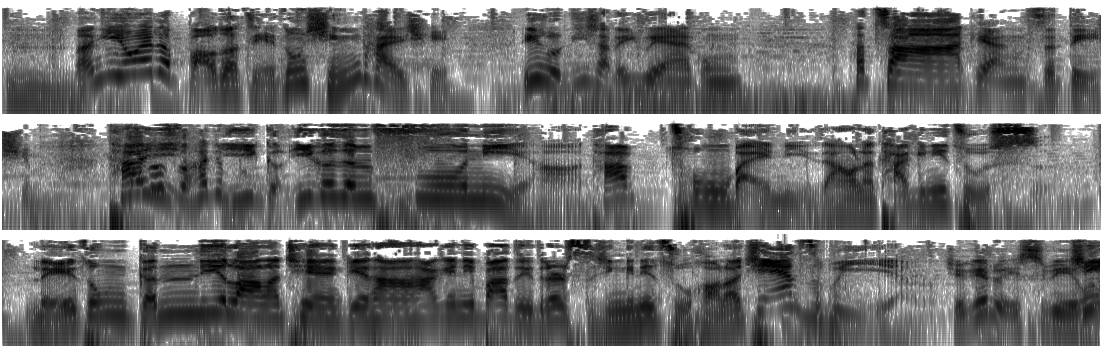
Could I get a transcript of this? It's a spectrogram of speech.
嗯，那你永远都抱着这种心态去，你说底下的员工。他咋个样子德行嘛？他一他就一个一个人服你哈，他崇拜你，然后呢，他给你做事，那种跟你拿了钱给他，他给你把这点事情给你做好，那简直不一样。就跟类似于简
